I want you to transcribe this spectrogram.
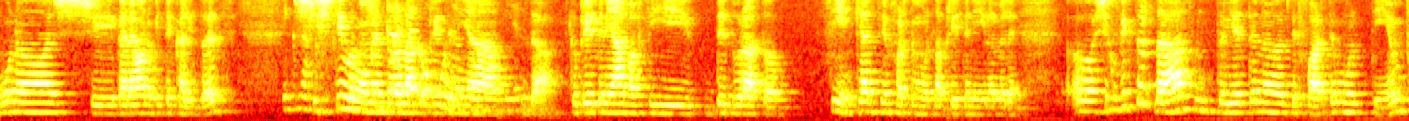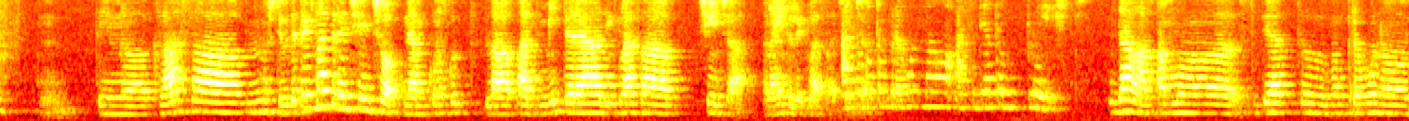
bună și care au anumite calități Exact. Și știu în momentul ăla că prietenia, da, că prietenia va fi de durată. Țin, chiar țin foarte mult la prieteniile mele. Uh, și cu Victor, da, sunt prietenă de foarte mult timp, din uh, clasa, nu știu, de prin clasele 5-8 ne-am cunoscut la admiterea din clasa 5-a, înainte de clasa 5-a. Ați făcut împreună, a studiat în Ploiești. Da, am uh, studiat uh, împreună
